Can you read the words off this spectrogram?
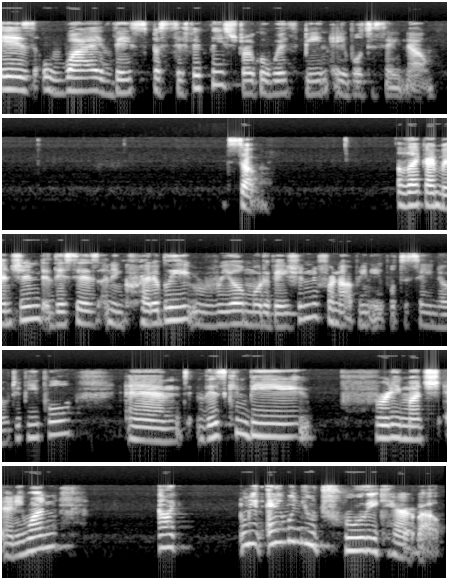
is why they specifically struggle with being able to say no. So, like I mentioned, this is an incredibly real motivation for not being able to say no to people. And this can be pretty much anyone. And like, I mean, anyone you truly care about.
